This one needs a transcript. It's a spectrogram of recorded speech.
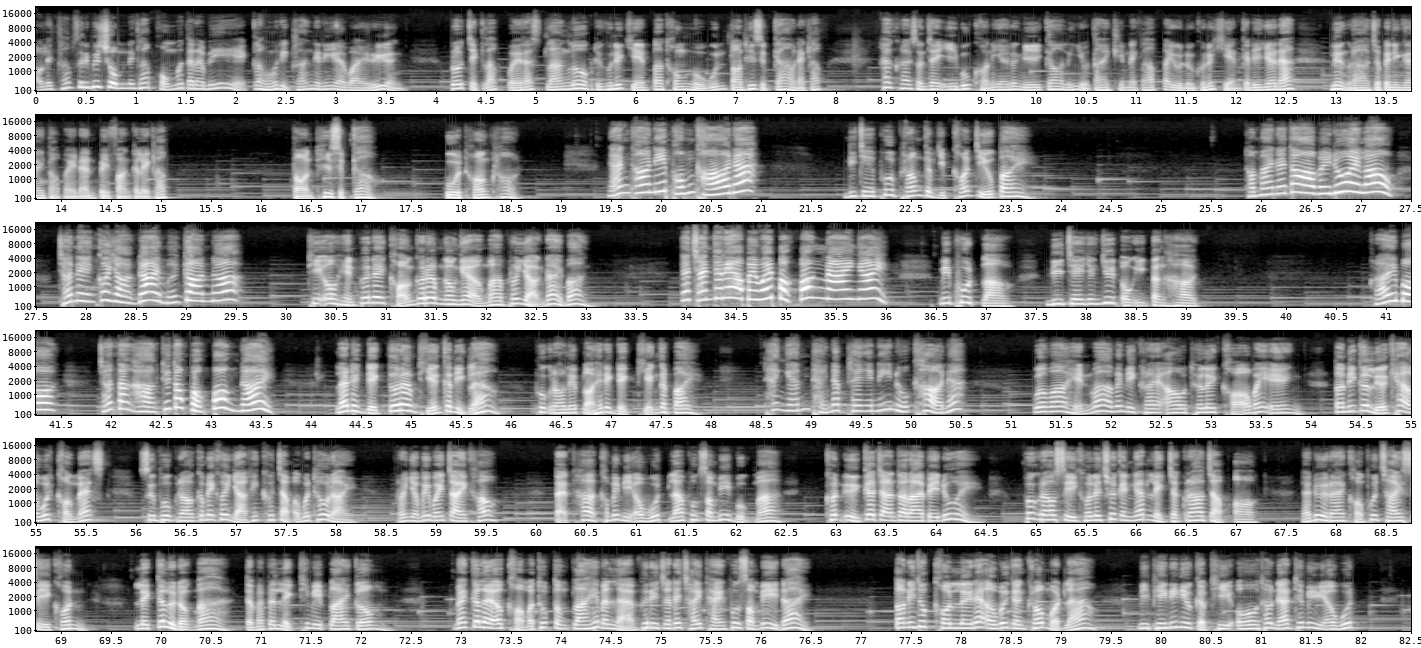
เอาเลยครับสวัสดีผู้ชมนะครับ ผมวัตนาเบ้กลับมาอีกครั้งในนิยายวายเรื่องโปรเจกต์ลับไวรัสล้างโลกโดยคุณได้เขียนปลาทองหูวุ้นตอนที่ 19 นะครับ ถ้าใครสนใจอีบุ๊กของนิยายเรื่องนี้ก็ลิงก์อยู่ใต้คลิปนะครับ ไปอุดหนุนคุณได้เขียนกันเยอะๆนะ เรื่องราวจะเป็นยังไงต่อไปนั้นไปฟังกันเลยครับ ตอนที่ 19ปวดท้องคลอดงั้นข้อนี้ผมขอนะ ดีเจพูดพร้อมกับหยิบค้อนจิ๋วไปทำไมนายต้องเอาไปด้วยเล่า ฉันเองก็อยากได้เหมือนกันนะ ทีโอเห็นเพื่อนได้ของก็เริ่มงงแงออกมาเพราะอยากได้บ้าง แต่ฉันจะได้เอาไปไว้ปกป้องนายไง ไม่พูดเปล่า ดีเจยังยืดอกอีกต่างหาก ใครบอก ฉันต่างหากที่ต้องปกป้องนาย และเด็กๆก็เริ่มเถียงกันอีกแล้ว พวกเราเลยปล่อยให้เด็ก ๆ เถียงกันไป ถ้างั้นถังดับเพลิงอันนี้หนูขอนะ ว่าว่าเห็นว่าไม่มีใครเอาเธอเลยขอเอาไว้เอง ตอนนี้ก็เหลือแค่อาวุธของแม็กซ์ ซึ่งพวกเราก็ไม่ค่อยอยากให้เขาจับอาวุธเท่าไหร่ เพราะยังไม่ไว้ใจเขา แต่ถ้าเขาไม่มีอาวุธแล้วพวกซอมบี้บุกมา คนอื่นก็จะอันตรายไปด้วย พวกเราสี่คนเลยช่วยกันงัดเหล็กจากราวจับออก และด้วยแรงของผู้ชายสี่คน เหล็กก็หลุดออกมา แต่มันเป็นเหล็กที่มีปลายกลม แม็กก็เลยเอาของมาทุบตรงปลายให้มันแหลมเพื่อที่จะได้ใช้แทงพวกซอมบี้ได้ ตอนนี้ทุกคนเลยได้อาวุธกันครบหมดแล้ว มีเพียงนินิวกับทีโอเท่านั้นที่ไม่มีอาวุธ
